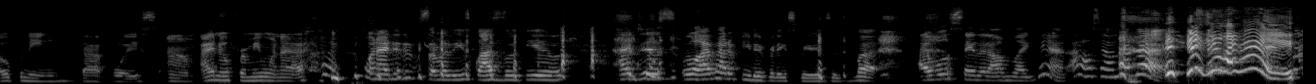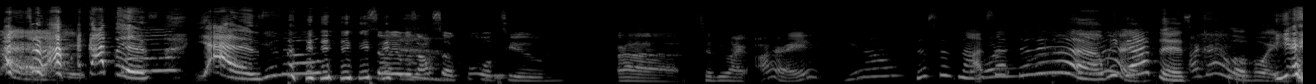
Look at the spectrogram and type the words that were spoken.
opening that voice. Um, I know for me when I when I did some of these classes with you, I just well, I've had a few different experiences, but I will say that I'm like, man, I don't sound that bad. you're like hey i got this yes you know. So it was also cool to uh to be like, all right, you know, this is not so, yeah we got this I got a little voice. yeah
